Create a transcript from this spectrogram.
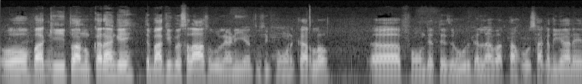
ਉਹ ਬਾਕੀ ਤੁਹਾਨੂੰ ਕਰਾਂਗੇ ਤੇ ਬਾਕੀ ਕੋਈ ਸਲਾਹ ਸਲੂਹ ਲੈਣੀ ਹੈ ਤੁਸੀਂ ਫੋਨ ਕਰ ਲਓ। ਫੋਨ ਦੇ ਉੱਤੇ ਜ਼ਰੂਰ ਗੱਲਾਂ ਬਾਤਾਂ ਹੋ ਸਕਦੀਆਂ ਨੇ।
